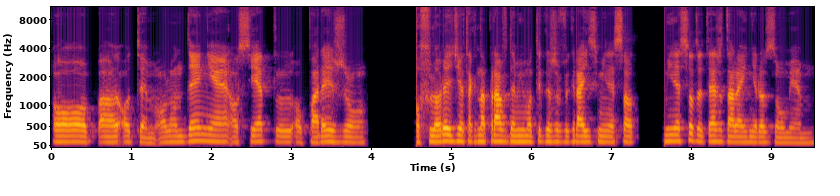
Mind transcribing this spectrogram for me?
O, o, o tym, o Londynie, o Seattle, o Paryżu, o Florydzie tak naprawdę, mimo tego, że wygrali z Minnesota. Minnesota też dalej nie rozumiem.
